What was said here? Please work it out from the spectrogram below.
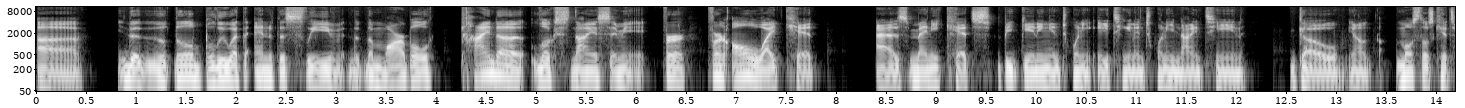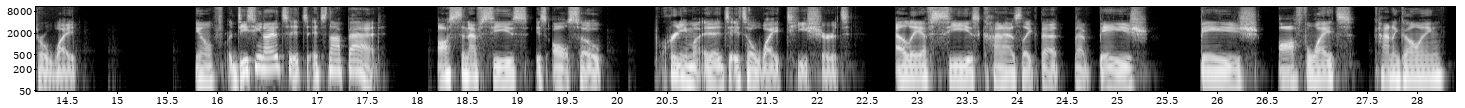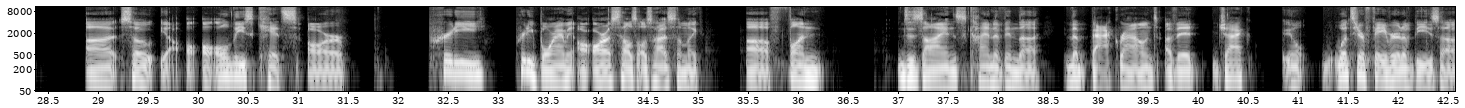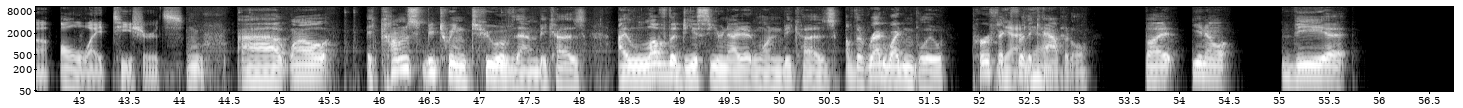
uh the, the little blue at the end of the sleeve. The, the marble kind of looks nice. I mean, for for an all white kit, as many kits beginning in 2018 and 2019 go, you know, most of those kits are white. You know, DC United, it's it's not bad. Austin FC's is also pretty much it's it's a white T-shirt. LAFC is kind of has like that that beige beige off white kind of going. Uh, so yeah, all, all, these kits are pretty pretty boring. I mean, RSL's also has some like uh fun designs kind of in the the background of it. Jack, you know, what's your favorite of these uh all white T-shirts? Uh, well, it comes between two of them because I love the DC United one because of the red, white, and blue, perfect yeah, for the yeah. capital. But you know, the uh,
